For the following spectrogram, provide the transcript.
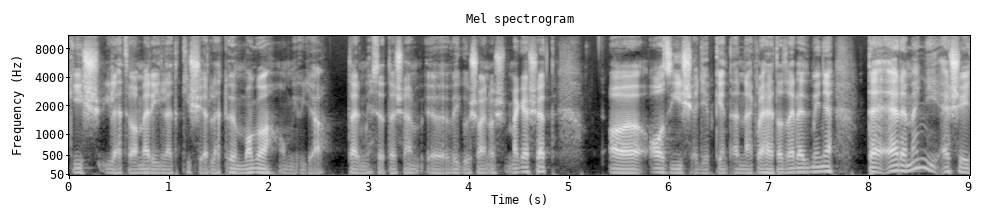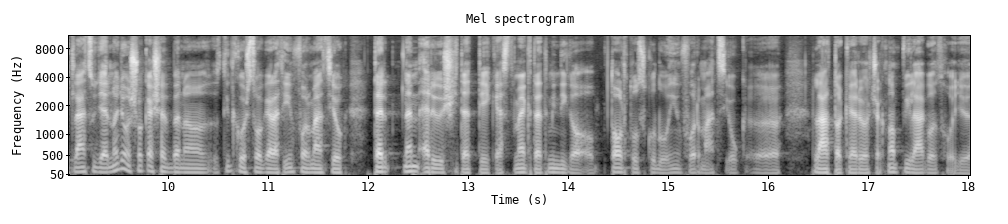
is, illetve a merénylet kísérlet önmaga, ami ugye természetesen végül sajnos megesett, az is egyébként ennek lehet az eredménye. Te erre mennyi esélyt látsz? Ugye nagyon sok esetben a titkosszolgálati információk te nem erősítették ezt meg, tehát mindig a tartózkodó információk láttak erről csak napvilágot, hogy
